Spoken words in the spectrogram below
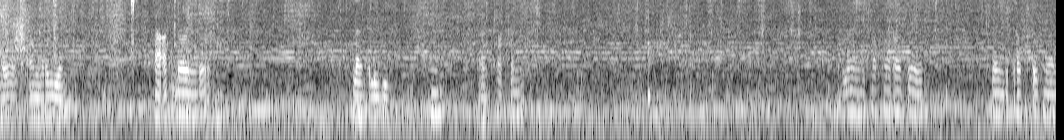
មើលអំរៀងតែអត់មើលទេឡើងទៅលីវីហើយថតសិនឡើងថតអត់ទេឡើងទៅត្រូវស្ទុះហ្នឹង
